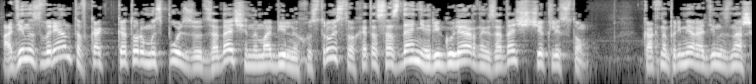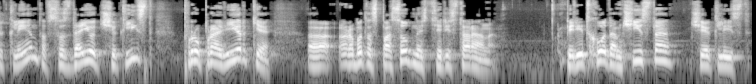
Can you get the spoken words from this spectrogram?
Один из вариантов, как, которым используют задачи на мобильных устройствах, это создание регулярных задач с чек-листом. Как, например, один из наших клиентов создает чек-лист про проверки э, работоспособности ресторана. Перед ходом чисто, чек-лист,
